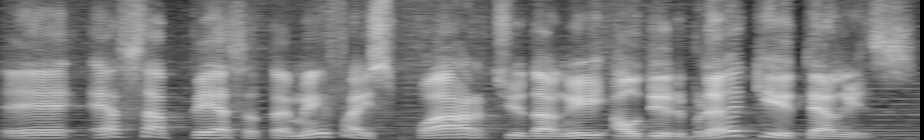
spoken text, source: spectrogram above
É, essa peça também faz parte da lei Aldir Blanc, Teles?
